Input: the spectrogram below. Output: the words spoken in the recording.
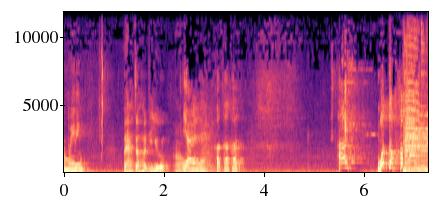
I'm waiting. Wait, I have to hug you. Oh. Yeah, yeah, yeah. Hug, hug, hug. Hug! What the fuck?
